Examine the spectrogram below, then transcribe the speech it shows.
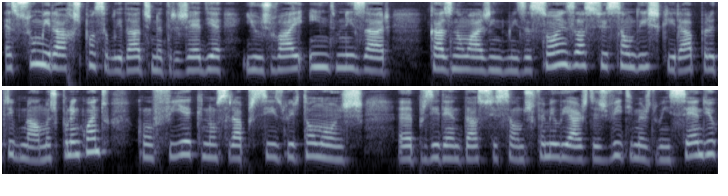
assumirá responsabilidades na tragédia e os vai indemnizar. Caso não haja indemnizações, a Associação diz que irá para tribunal, mas por enquanto confia que não será preciso ir tão longe. A Presidente da Associação dos Familiares das Vítimas do Incêndio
